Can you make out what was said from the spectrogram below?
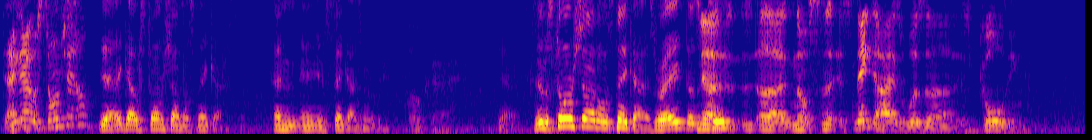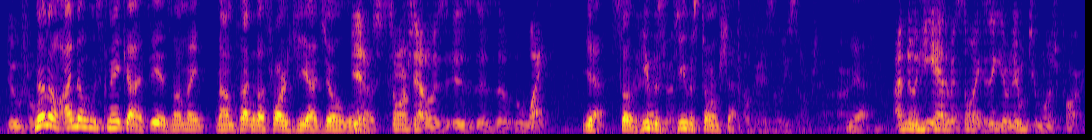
That guy was Storm Shadow? Yeah, that guy was Storm Shadow in Snake Eyes, and in, in Snake Eyes movie. Yeah, because it was Storm Shadow and Snake Eyes, right? Those. No, uh, no. Sna- Snake Eyes was uh is Golding, dude from No, no, I know who Snake Eyes is. My main, I'm talking about as far as GI Joe. Lord. Yeah, Storm Shadow is is, is the, the white. yeah. So he Yeah, was he was Storm Shadow. Okay, so he's Storm Shadow. All right. Yeah. I knew he had to been somebody because they gave him too much part.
